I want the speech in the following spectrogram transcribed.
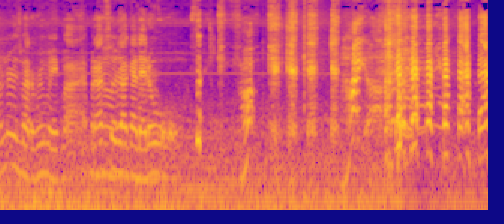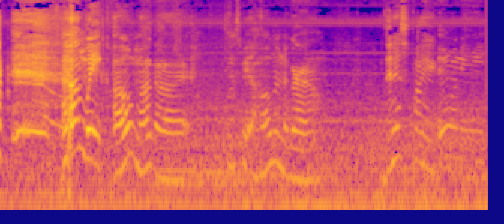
I'm nervous about the roommate vibe, but I told y'all I got that. Huh? Hiya. I'm weak. Oh my god. Must be a hole in the ground. Then it's like It won't even-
